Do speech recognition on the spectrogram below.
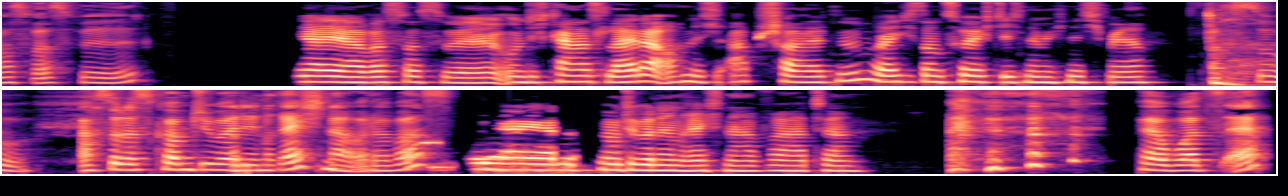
was was will. Ja, ja, was was will. Und ich kann das leider auch nicht abschalten, weil ich sonst höre ich dich nämlich nicht mehr. Ach so. Ach so, das kommt über den Rechner oder was? Ja, ja, das kommt über den Rechner. Warte. per WhatsApp?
